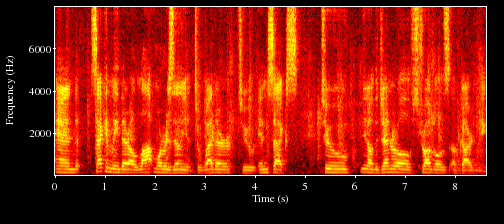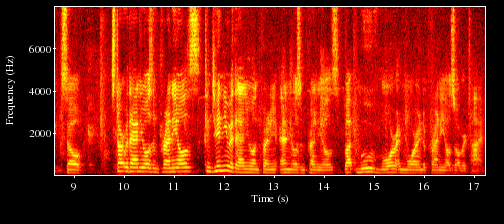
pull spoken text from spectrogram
And secondly, they're a lot more resilient to weather, to insects, to you know the general struggles of gardening. So start with annuals and perennials, continue with annual and annuals and perennials, but move more and more into perennials over time.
